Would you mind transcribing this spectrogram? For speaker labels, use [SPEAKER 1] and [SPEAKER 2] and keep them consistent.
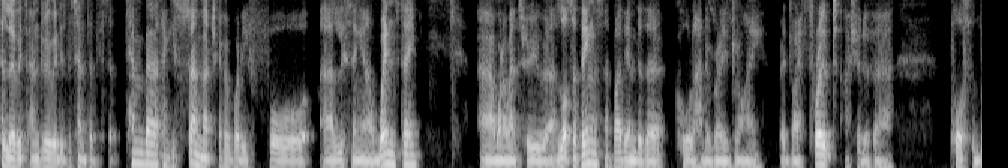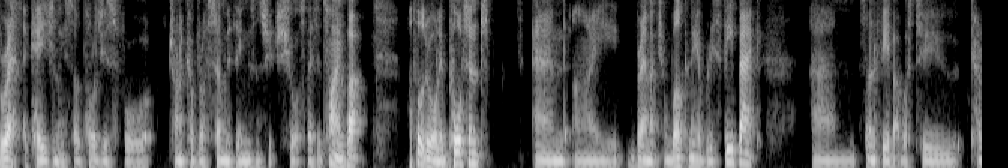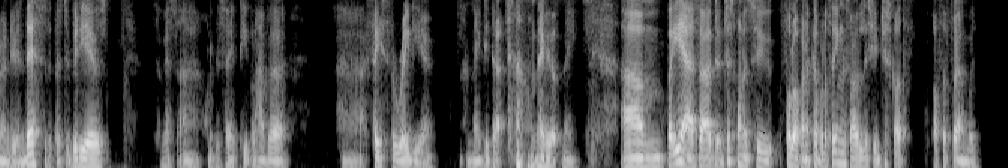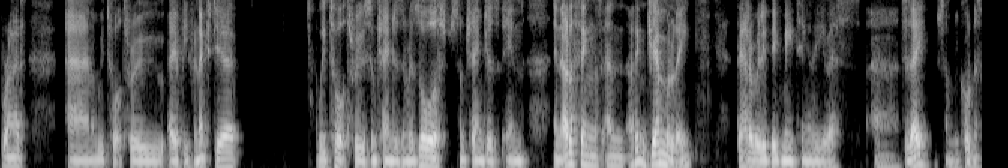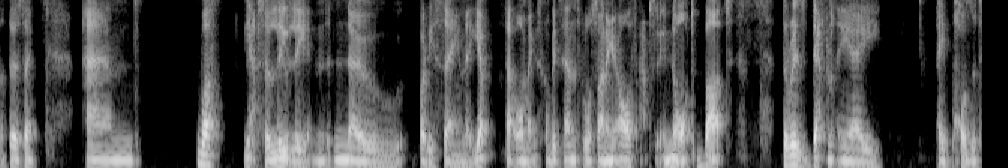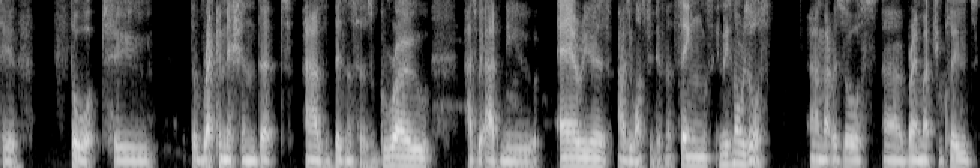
[SPEAKER 1] Hello, it's Andrew. It is the 10th of September. Thank you so much, everybody, for uh, listening in on Wednesday uh, when I went through uh, lots of things. By the end of the call, I had a very dry, very dry throat. I should have uh, paused for breath occasionally. So apologies for trying to cover off so many things in such a short space of time. But I thought they were all important, and I very much am welcoming everybody's feedback. Um, some of the feedback was to carry on doing this as opposed to videos. I guess uh, what did they say? People have a, a face for radio, and maybe that's maybe that's me. Um, but yeah, so I just wanted to follow up on a couple of things. So I literally just got off the phone with Brad, and we talked through AOP for next year. We talked through some changes in resource, some changes in in other things, and I think generally they had a really big meeting in the US uh, today, which I'm recording this on Thursday, and whilst yeah, absolutely no saying that, yep, that all makes complete sense, we're all signing it off. Absolutely not. But there is definitely a a positive thought to the recognition that as businesses grow, as we add new areas, as he wants to do different things, he needs more resource. And that resource uh, very much includes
